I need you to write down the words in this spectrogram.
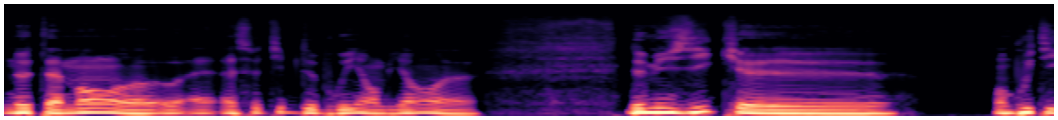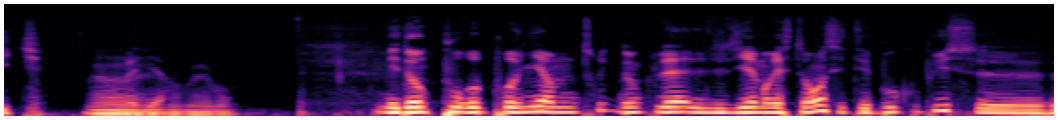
notamment euh, à, à ce type de bruit ambiant euh, de musique euh, en boutique. Ah va ouais, dire. non, mais bon. Mais donc, pour, pour revenir à mon truc, donc là, le deuxième restaurant, c'était beaucoup plus euh,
